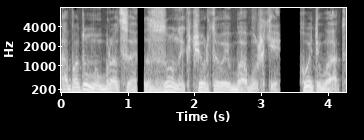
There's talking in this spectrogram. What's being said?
а потом убраться с зоны к чертовой бабушке, хоть в ад.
